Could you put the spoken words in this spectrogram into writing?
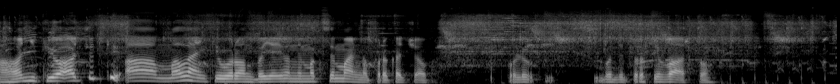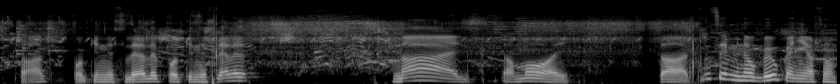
Ага, ніфіга, а чутки. А, маленький урон, бо я його не максимально прокачав. Полю... Буде трохи важко. Так, поки не слили, поки не слили. Найс! Домой! Так, ну цей мене вбив, звісно.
